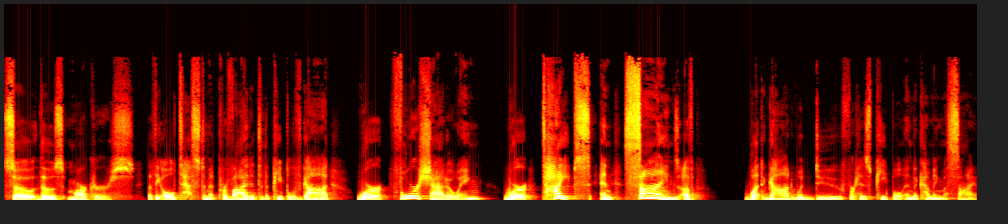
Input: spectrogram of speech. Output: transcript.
So, those markers that the Old Testament provided to the people of God were foreshadowing, were types and signs of what God would do for his people in the coming Messiah.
